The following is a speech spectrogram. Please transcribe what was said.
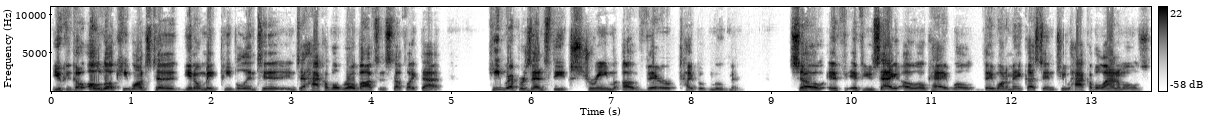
you could go, "Oh, look, he wants to, you know, make people into into hackable robots and stuff like that." He represents the extreme of their type of movement. So if if you say, "Oh, okay, well, they want to make us into hackable animals,"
